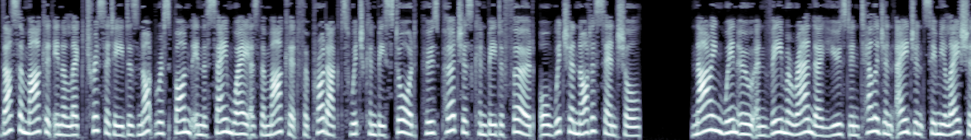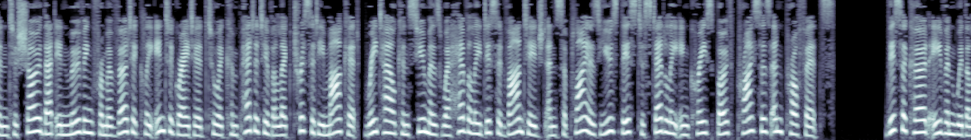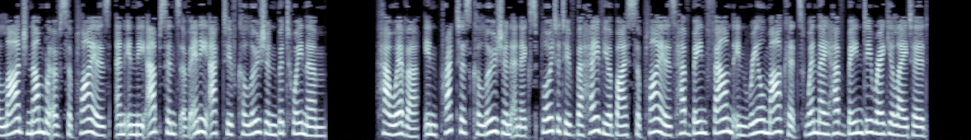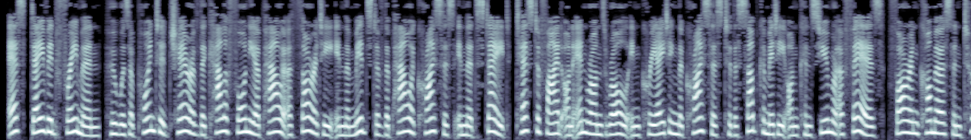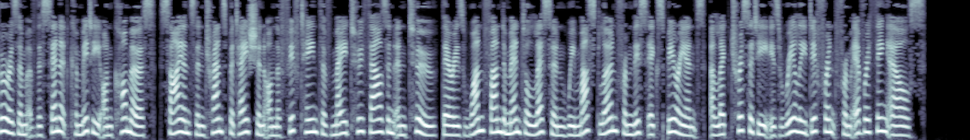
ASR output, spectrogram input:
Thus a market in electricity does not respond in the same way as the market for products which can be stored, whose purchase can be deferred, or which are not essential. Naing Win Oo and V. Miranda used intelligent agent simulation to show that in moving from a vertically integrated to a competitive electricity market, retail consumers were heavily disadvantaged and suppliers used this to steadily increase both prices and profits. This occurred even with a large number of suppliers, and in the absence of any active collusion between them. However, in practice collusion and exploitative behavior by suppliers have been found in real markets when they have been deregulated. S. David Freeman, who was appointed chair of the California Power Authority in the midst of the power crisis in that state, testified on Enron's role in creating the crisis to the Subcommittee on Consumer Affairs, Foreign Commerce and Tourism of the Senate Committee on Commerce, Science and Transportation on 15 May 2002. There is one fundamental lesson we must learn from this experience, electricity is really different from everything else.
